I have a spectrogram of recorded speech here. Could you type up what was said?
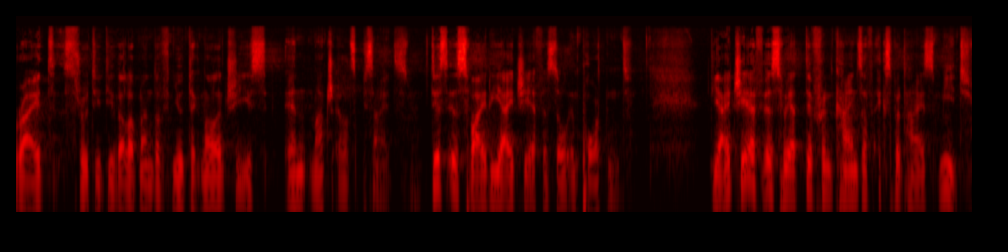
right through the development of new technologies and much else besides. This is why the IGF is so important. The IGF is where different kinds of expertise meet.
